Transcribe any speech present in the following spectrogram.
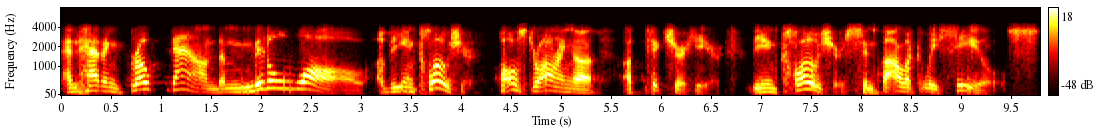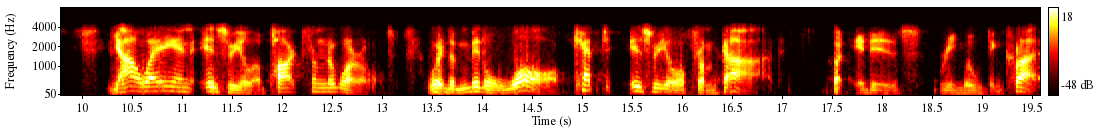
and having broke down the middle wall of the enclosure. Paul's drawing a, a picture here. The enclosure symbolically seals Yahweh and Israel apart from the world, where the middle wall kept Israel from God, but it is removed in Christ.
